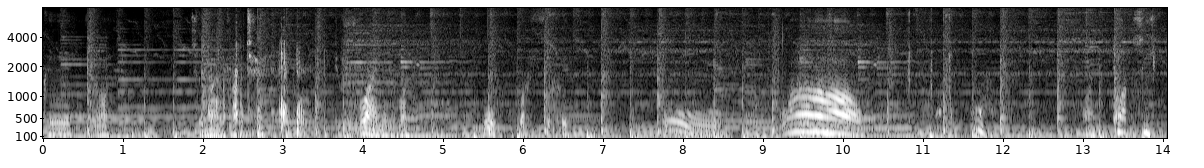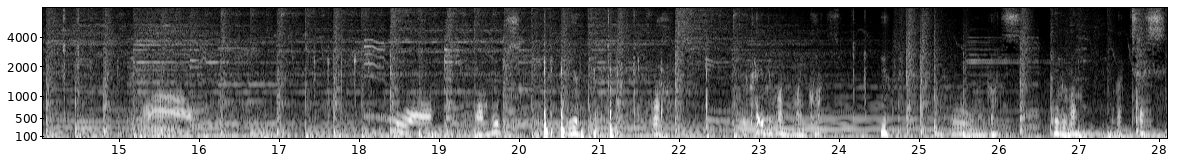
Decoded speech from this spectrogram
Okay, everyone. Now we can check to find everyone. Oh, wow, so good. Oh, wow. Oh, my God, see. Wow. Wow, one boots. Here. Wow. Look at everyone, my God. Here. Oh my God. Okay, everyone. We got test.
